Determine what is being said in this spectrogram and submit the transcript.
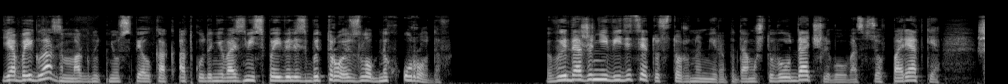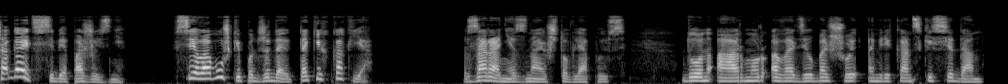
Я бы и глазом моргнуть не успел, как откуда ни возьмись появились бы трое злобных уродов. Вы даже не видите эту сторону мира, потому что вы удачливы, у вас все в порядке, шагаете себе по жизни. Все ловушки поджидают таких, как я. Заранее знаю, что вляпаюсь. Дон Армор оводил большой американский седан,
